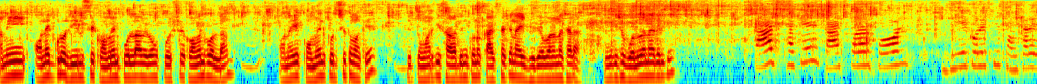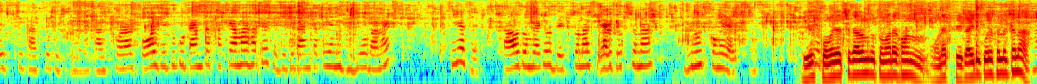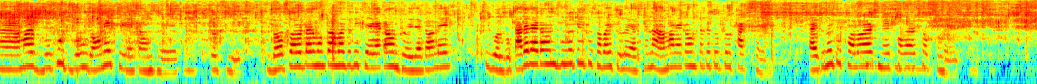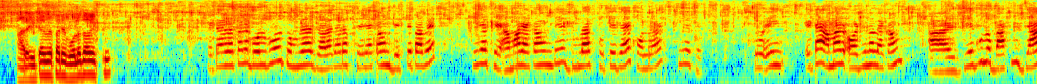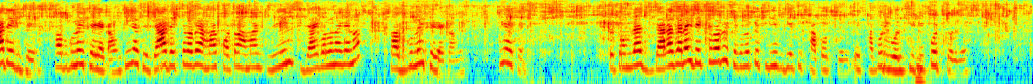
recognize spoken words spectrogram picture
আমি অনেকগুলো রিলসে কমেন্ট করলাম এবং পোস্টে কমেন্ট করলাম। অনেকে কমেন্ট করছে তোমাকে যে তোমার কি সারাদিন কোনো কাজ থাকে না এই ভিডিও বানানো ছাড়া? তুমি কিছু বলবে না এদেরকে? কাজ থাকে কাজ করার পর বিয়ে করেছি সংসারে এসেছি কাজ তো করতে হবে। কাজ করার পর যেটুকু টাইমটা থাকে আমার হাতে সেটুকু টাইমটাতেই আমি ভিডিও বানাই। ঠিক আছে? তাও তোমরা কেউ দেখছ না শেয়ার করছ না ভিউজ কমে যাচ্ছে। ভিউজ কমে যাচ্ছে কারণ তো তোমার এখন অনেক ফেক আইডি করে ফেলেছে না? হ্যাঁ আমার বহুত বহুত অনেক ফেক অ্যাকাউন্ট হয়ে গেছে সত্যি। দশ বারোটার মতো আমার যদি ফেক অ্যাকাউন্ট হয়ে যায় তাহলে কী বলব? তাদের অ্যাকাউন্টগুলোতেই তো সবাই চলে যাচ্ছে না? আমার অ্যাকাউন্টটাতে তো কেউ থাকছে না। তাই জন্যই তো ফলোয়ার্স নেট ফলোয়ার সব কমে যাচ্ছে আর এইটার ব্যাপারে বলে দাও একটু। এটার ব্যাপারে বলব তোমরা যারা যারা ফেক অ্যাকাউন্ট দেখতে পাবে ঠিক আছে? আমার অ্যাকাউন্টে দু লাখ হতে যায় ফলোয়ার্স ঠিক আছে? তো এই এটা আমার অরিজিনাল অ্যাকাউন্ট আর যেগুলো বাকি যা দেখবে, সবগুলোই ফেক অ্যাকাউন্ট ঠিক আছে? যা দেখতে পাবে, আমার ফটো আমার রিলস যাই বলো না কেন, সবগুলোই ফেক অ্যাকাউন্ট ঠিক আছে? তো তোমরা যারা যারাই দেখতে পাবে, সেগুলোকে প্লিজ গিয়ে একটু সাপোর্ট করবে সাপোর্ট বলছি রিপোর্ট করবে।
